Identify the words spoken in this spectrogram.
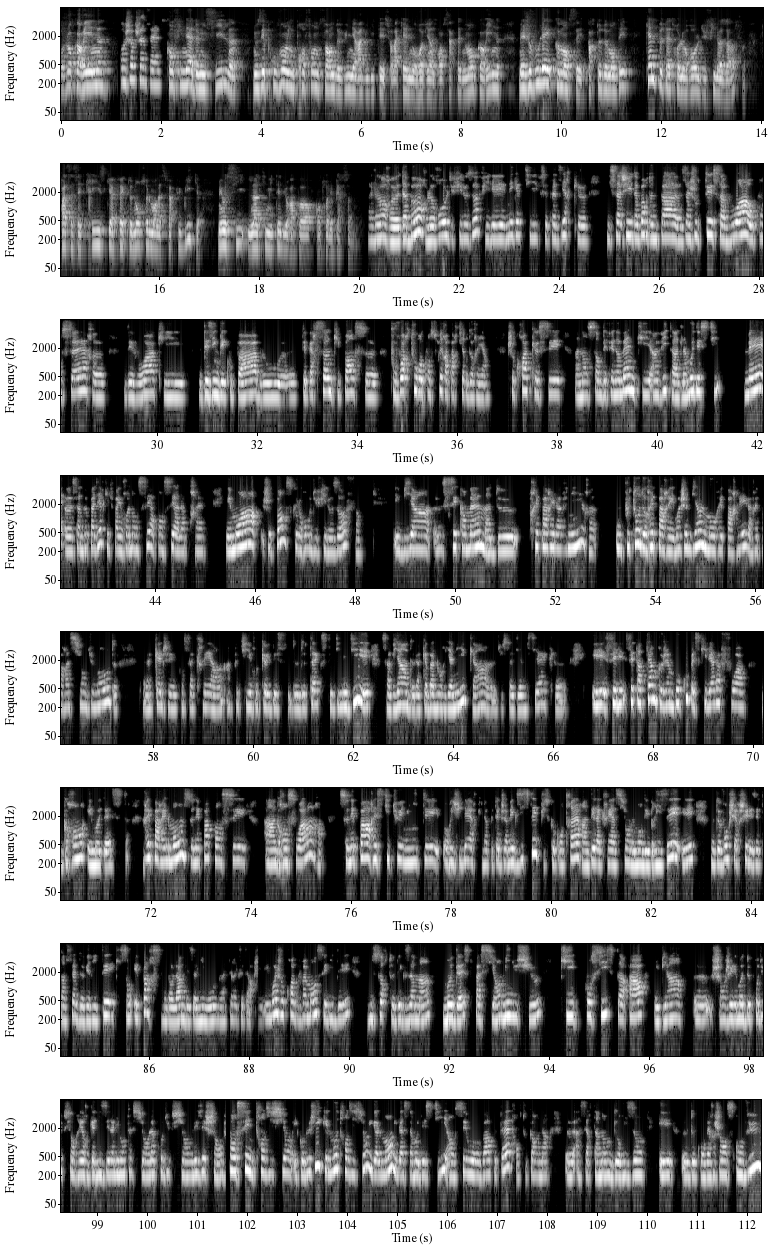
Bonjour Corinne. Bonjour Joseph. Confinés à domicile, nous éprouvons une profonde forme de vulnérabilité sur laquelle nous reviendrons certainement, Corinne, mais je voulais commencer par te demander quel peut être le rôle du philosophe face à cette crise qui affecte non seulement la sphère publique, mais aussi l'intimité du rapport entre les personnes? Alors euh, d'abord, le rôle du philosophe, il est négatif, c'est-à-dire qu'il s'agit d'abord de ne pas ajouter sa voix au concert euh, des voix qui désignent des coupables ou euh, des personnes qui pensent pouvoir tout reconstruire à partir de rien. Je crois que c'est un ensemble des phénomènes qui invitent à de la modestie, mais ça ne veut pas dire qu'il faille renoncer à penser à l'après. Et moi, je pense que le rôle du philosophe, eh bien, euh, c'est quand même de préparer l'avenir ou plutôt de réparer. Moi, j'aime bien le mot réparer, la réparation du monde, à laquelle j'ai consacré un, petit recueil de, textes et d'inédits, et ça vient de la Kabbale hein, euh, du XVIe siècle. Et c'est un terme que j'aime beaucoup parce qu'il est à la fois grand et modeste. Réparer le monde, ce n'est pas penser à un grand soir, ce n'est pas restituer une unité originaire qui n'a peut-être jamais existé, puisqu'au contraire, hein, dès la création, le monde est brisé et nous devons chercher les étincelles de vérité qui sont éparses dans l'âme des animaux, dans la terre, etc. Et moi, je crois que vraiment, c'est l'idée d'une sorte d'examen modeste, patient, minutieux, qui consiste à, eh bien, euh, changer les modes de production, réorganiser l'alimentation, la production, les échanges, penser une transition écologique. Et le mot transition également, il a sa modestie. Hein. on sait où on va peut-être. En tout cas, on a euh, un certain nombre d'horizons et euh, de convergences en vue,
